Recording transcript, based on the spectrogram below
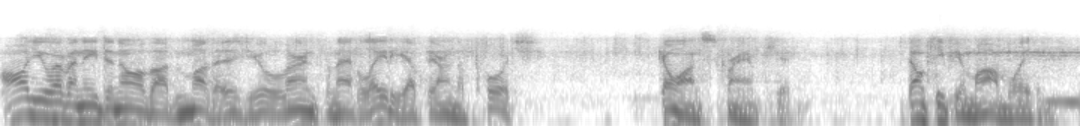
all you ever need to know about mothers, you'll learn from that lady up there on the porch. Go on, scram, kid. Don't keep your mom waiting.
